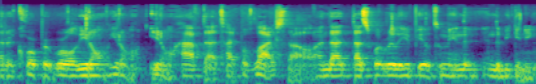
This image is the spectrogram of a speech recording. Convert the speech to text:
at a corporate world you don't you don't you don't have that type of lifestyle and that that's what really appealed to me in the in the beginning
